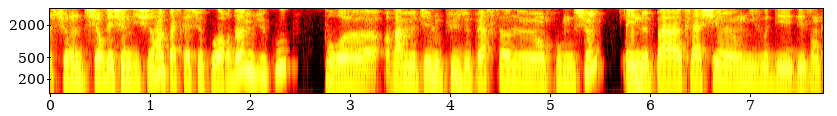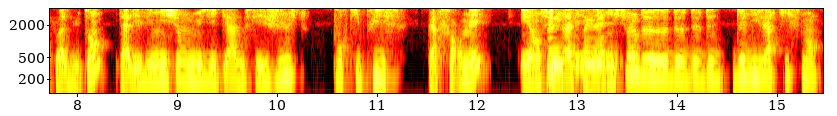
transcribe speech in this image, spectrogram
sur, sur des chaînes différentes parce qu'elles se coordonnent, du coup, pour euh, rameuter le plus de personnes euh, en promotion et ne pas clasher au niveau des, emplois du temps. Tu as les émissions musicales où c'est juste pour qu'ils puissent performer. Et ensuite, tu as les émissions de, de, de divertissement.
